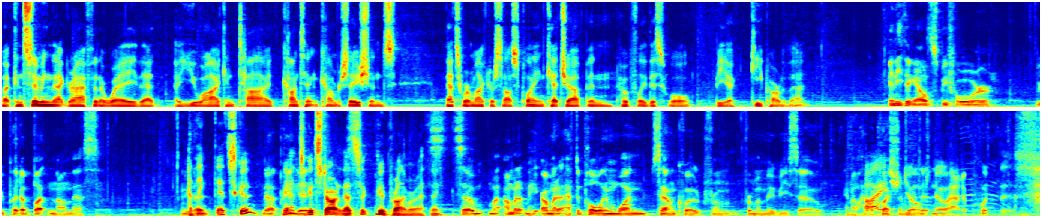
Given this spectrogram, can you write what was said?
But consuming that graph in a way that a UI can tie content and conversations, that's where Microsoft's playing catch up, and hopefully this will be a key part of that. Anything else before we put a button on this? I think that's good. Yeah, Yeah, pretty it's a good. good start. That's a good primer, I think. So my, I'm gonna I'm gonna have to pull in one sound quote from from a movie. So and I'll have a question I don't know how to put this,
